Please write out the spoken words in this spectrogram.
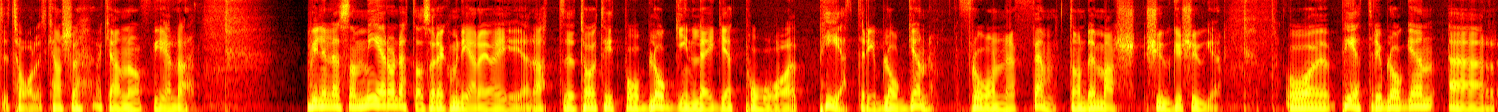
80-talet kanske. Jag kan ha fel där. Vill ni läsa mer om detta så rekommenderar jag er att ta en titt på blogginlägget på Petri-bloggen från 15 mars 2020. Och eh, P3-bloggen är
